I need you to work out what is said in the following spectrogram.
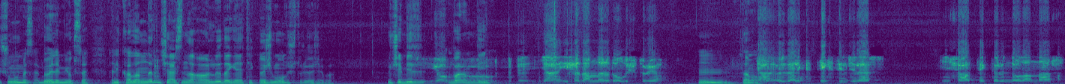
şu mu mesela böyle mi? Yoksa hani kalanların içerisinde ağırlığı da gene teknoloji mi oluşturuyor acaba? 3'e 1 Yok. var mı? Değil. Yani iş adamları da oluşturuyor. Hmm, tamam. Yani özellikle tekstilciler, inşaat sektöründe olanlar,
